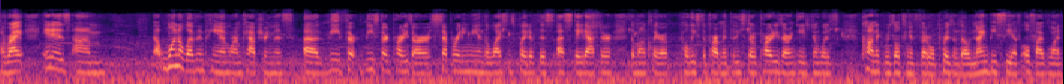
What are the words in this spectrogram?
All right, it is um, at 1:11 p.m. where I'm capturing this. Uh, the thir- these third parties are separating me and the license plate of this uh, state actor, the Montclair Police Department. These third parties are engaged in what is conduct resulting in federal prison, though 9 BCF 051.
